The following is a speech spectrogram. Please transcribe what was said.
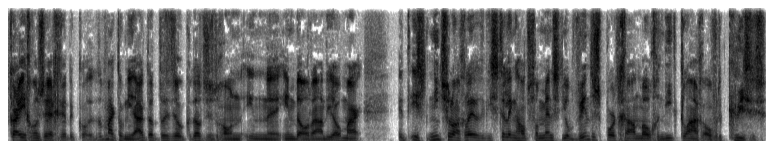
Kan je gewoon zeggen, dat, maakt ook niet uit. Dat, dat is, ook, dat is gewoon in, uh, inbelradio. Maar het is niet zo lang geleden dat ik die stelling had van mensen die op wintersport gaan... mogen niet klagen over de crisis.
